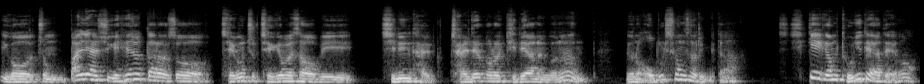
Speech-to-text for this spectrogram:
이거 좀 빨리 할 수 있게 해줬다라서 재건축 재개발 사업이 진행 잘 될 거를 기대하는 거는 이건 어불성설입니다. 쉽게 얘기하면 돈이 돼야 돼요.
